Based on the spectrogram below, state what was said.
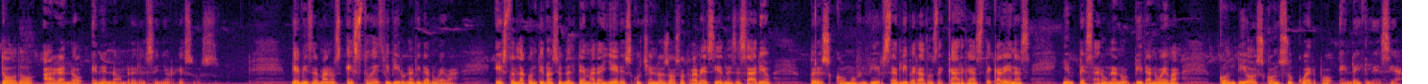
Todo hágalo en el nombre del Señor Jesús. Bien, mis hermanos, esto es vivir una vida nueva. Esto es la continuación del tema de ayer. Escuchen los dos otra vez si es necesario, pero es cómo vivir, ser liberados de cargas, de cadenas y empezar una vida nueva con Dios, con su cuerpo en la iglesia.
